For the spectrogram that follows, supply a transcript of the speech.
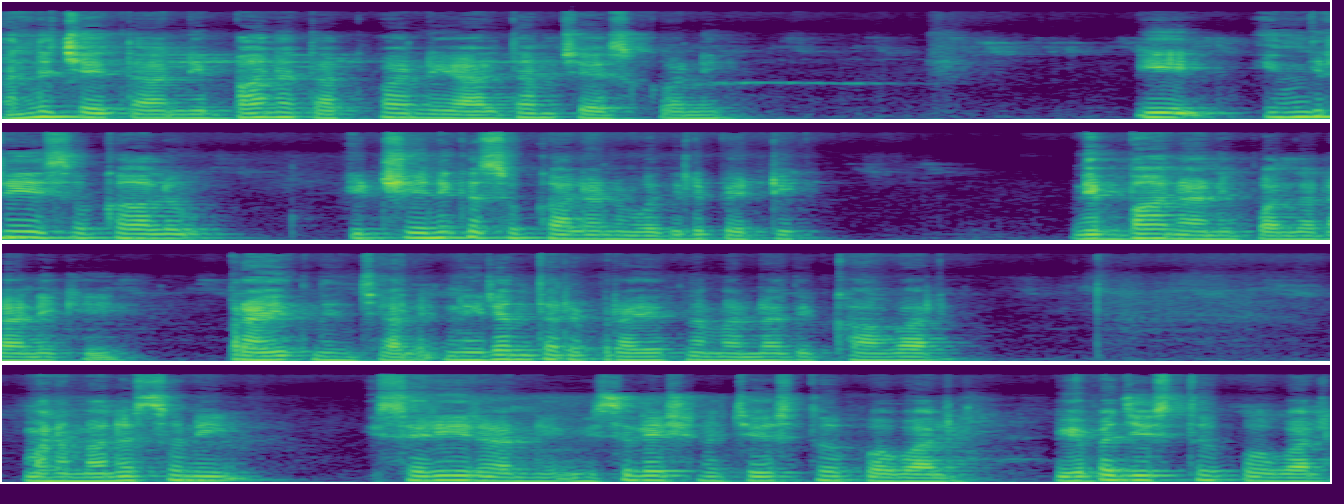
అందుచేత నిబ్బాన తత్వాన్ని అర్థం చేసుకొని ఈ ఇంద్రియ సుఖాలు ఈ క్షణిక సుఖాలను వదిలిపెట్టి నిబ్బానాన్ని పొందడానికి ప్రయత్నించాలి. నిరంతర ప్రయత్నం అన్నది కావాలి. మన మనస్సుని శరీరాన్ని విశ్లేషణ చేస్తూ పోవాలి విభజిస్తూ పోవాలి.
